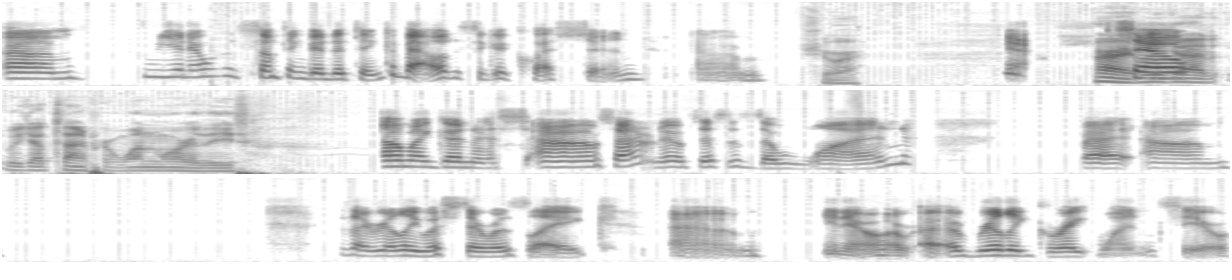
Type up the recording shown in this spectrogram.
um, you know, it's something good to think about. It's a good question. Um, Sure. Yeah. All right, So- we got we got time for one more of these. oh my goodness. Um, so I don't know if this is the one, but um, because I really wish there was like um, you know, a, a really great one to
